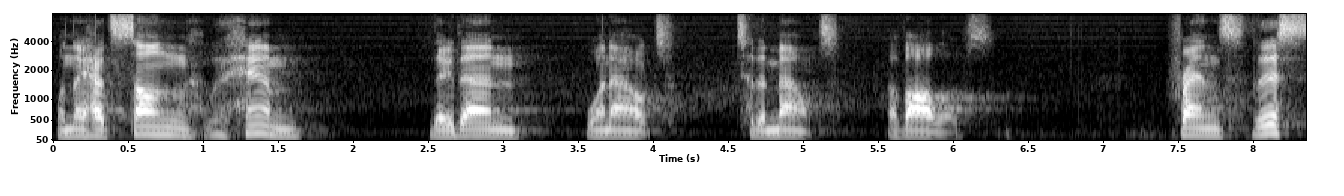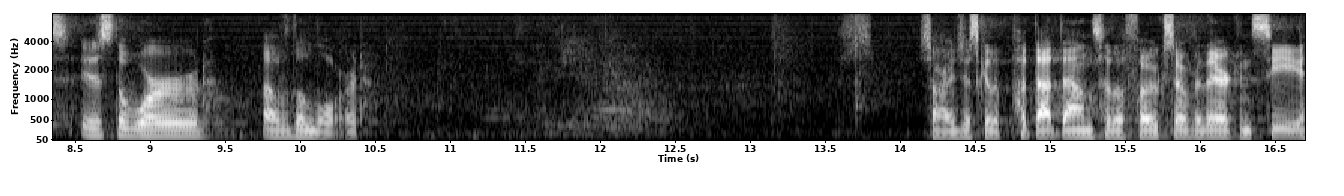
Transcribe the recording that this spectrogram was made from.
When they had sung the hymn, they then went out to the Mount of Olives. Friends, this is the word of the Lord. Sorry, I just going to put that down so the folks over there can see,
